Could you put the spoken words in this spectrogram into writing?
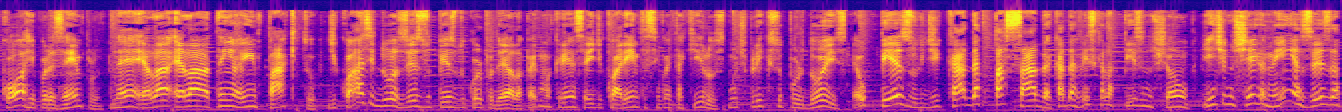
corre, por exemplo, né, ela, ela tem aí um impacto de quase duas vezes o peso do corpo dela. Pega uma criança aí de 40, 50 quilos, multiplica isso por dois, é o peso de cada passada, cada vez que ela pisa no chão. E a gente não chega nem às vezes a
